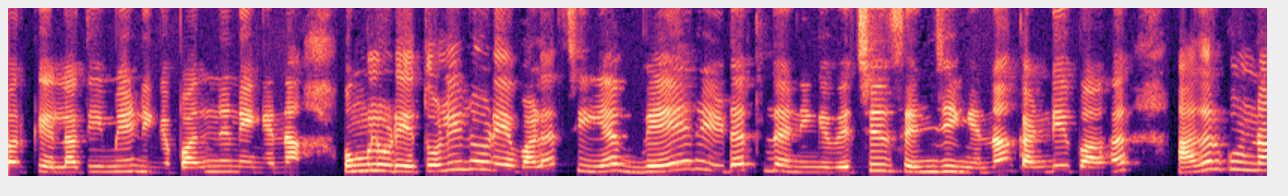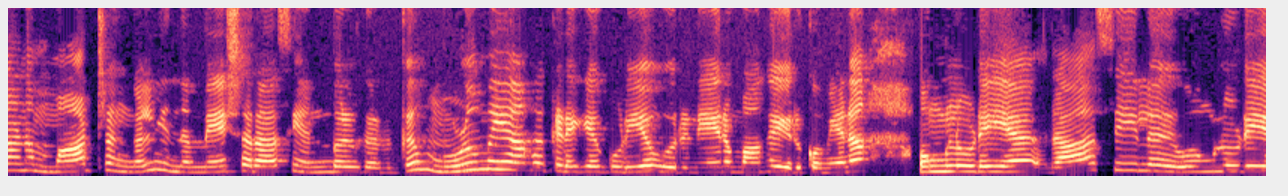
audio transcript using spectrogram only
ஒர்க் எல்லாத்தையுமே நீங்க பண்ணுனீங்கன்னா உங்களுடைய தொழிலுடைய வளர்ச்சியை வேறு இடத்துல நீங்க வச்சு செஞ்சீங்கன்னா கண்டிப்பாக அதற்குண்டான மாற்றங்கள் இந்த மேஷராசி அன்பர்களுக்கு முழுமையாக கிடைக்கக்கூடிய ஒரு நேரமாக இருக்கும். ஏன்னா உங்களுடைய ராசியில உங்களுடைய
